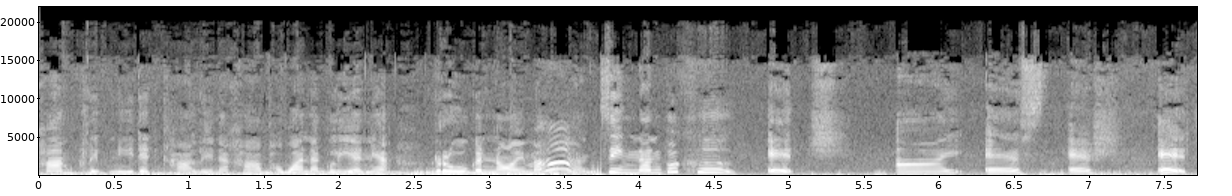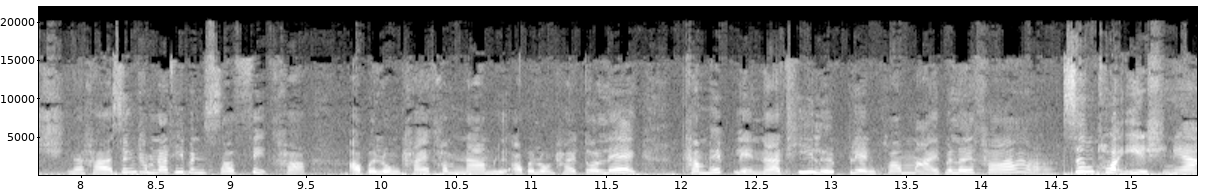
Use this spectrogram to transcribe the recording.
ข้ามคลิปนี้เด็ดขาดเลยนะคะ เพราะว่านักเรียนเนี่ยรู้กันน้อยมาก สิ่งนั้นก็คือ h i s h h นะคะ ซึ่งทำหน้าที่เป็น suffix ค่ะ เอาไปลงท้ายคำนามหรือเอาไปลงท้ายตัวเลขทำให้เปลี่ยนหน้าที่หรือเปลี่ยนความหมายไปเลยค่ะ ซึ่งพอ each เนี่ย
